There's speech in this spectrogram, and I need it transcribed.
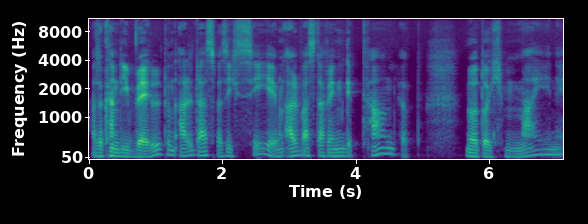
Also kann die Welt und all das, was ich sehe und all was darin getan wird, nur durch meine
